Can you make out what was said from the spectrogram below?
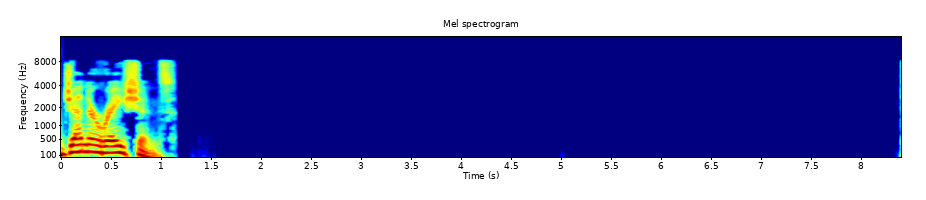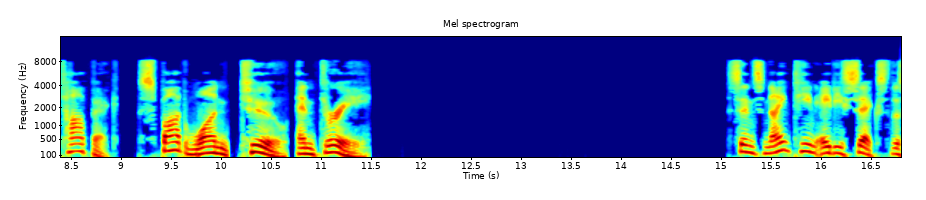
Generations Spot 1, 2, and 3 Since 1986 the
